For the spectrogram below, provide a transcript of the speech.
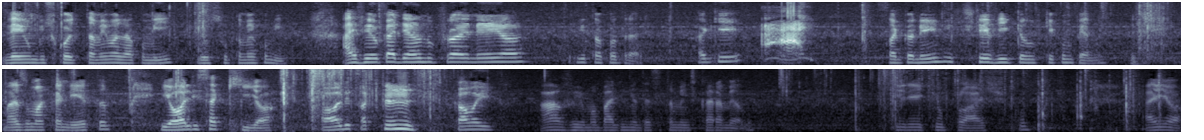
Veio um biscoito também, mas já comi. E o suco também comi. Aí veio o caderno pro Enem, ó. Aqui tá ao contrário. Aqui. Só que eu nem escrevi, que eu fiquei com pena. Mais uma caneta. E olha isso aqui, ó. Olha isso aqui. Calma aí. Ah, veio uma balinha dessa também de caramelo. Tirei aqui o plástico. Aí, ó.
